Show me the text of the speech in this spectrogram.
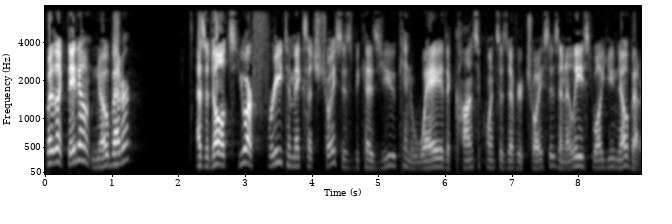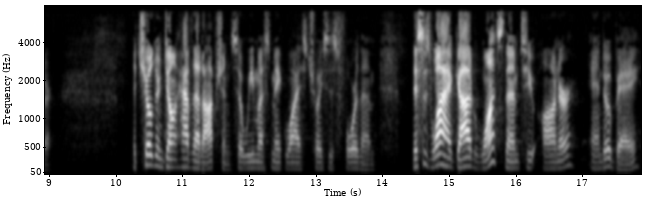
But look, they don't know better. As adults, you are free to make such choices because you can weigh the consequences of your choices and at least, well, you know better. The children don't have that option, so we must make wise choices for them. This is why God wants them to honor and obey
